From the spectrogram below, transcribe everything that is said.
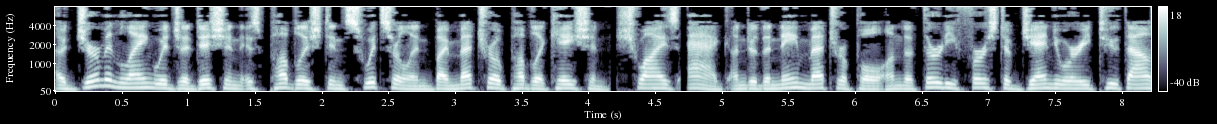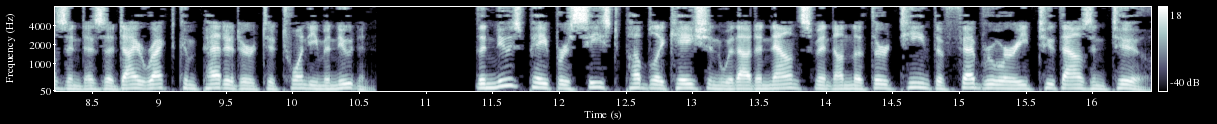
A German-language edition is published in Switzerland by Metro Publication AG under the name Metropol on 31 January 2000 as a direct competitor to 20 Minuten. The newspaper ceased publication without announcement on 13 February 2002.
